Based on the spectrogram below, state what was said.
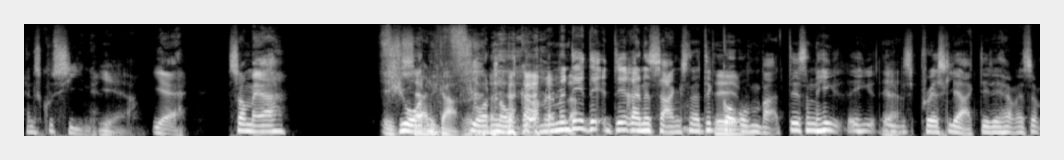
hans kusine. ja. Ja, som er Ikke 14, særlig gammel. 14 år gammel, men det, det, det er renaissancen, og det, Det- går åbenbart. Det er sådan helt, helt Ja. Elvis Presley-agtigt, det her med så,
